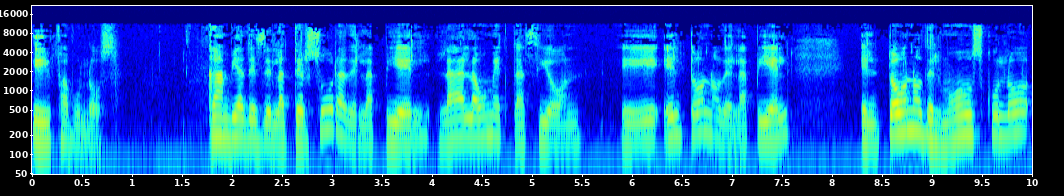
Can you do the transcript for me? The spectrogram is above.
eh, fabuloso. Cambia desde la tersura de la piel, la, la humectación, eh, el tono de la piel, el tono del músculo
